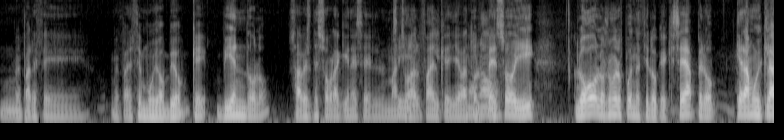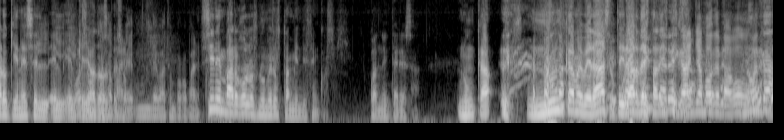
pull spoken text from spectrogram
me parece, me parece muy obvio que viéndolo, sabes de sobra quién es el macho Sí. alfa, el que lleva No, todo el no. peso y luego los números pueden decir lo que sea, pero queda muy claro quién es el, el- el Fue que lleva todo el peso. pare- un debate un poco parecido. Sin embargo, los números también dicen cosas. Cuando interesa. Nunca, nunca me verás tirar de Me estadística. han llamado demagogo Nunca,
